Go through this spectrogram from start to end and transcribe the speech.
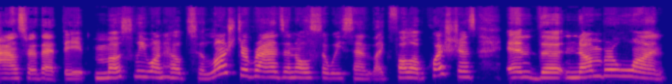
answer that they mostly want help to launch their brands. And also, we sent like follow up questions. And the number one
